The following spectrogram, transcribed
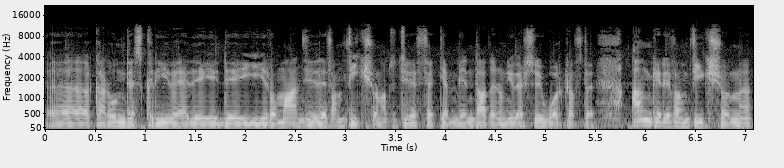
eh, Caronte scrive dei, dei romanzi, delle fanfiction a tutti gli effetti ambientate nell'universo di Warcraft, anche le fanfiction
